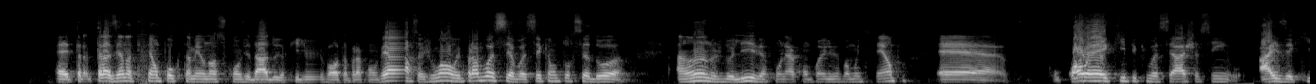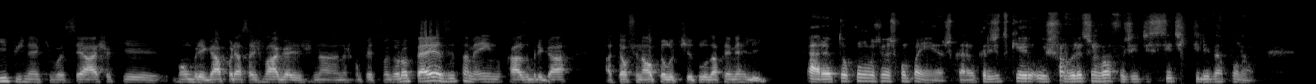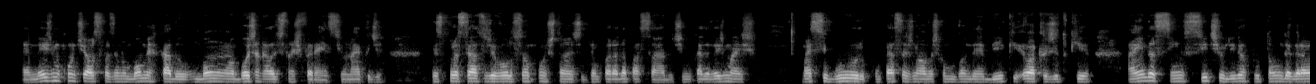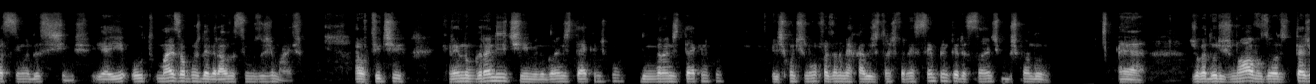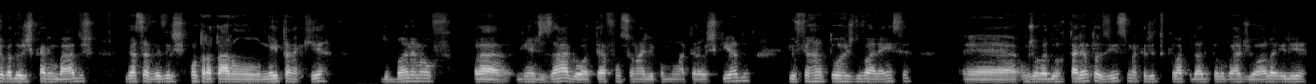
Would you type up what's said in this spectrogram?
É, tra trazendo até um pouco também o nosso convidado aqui de volta para a conversa, João, e para você, você que é um torcedor há anos do Liverpool, né, acompanha o Liverpool há muito tempo, é, qual é a equipe que você acha, assim, as equipes, né, que você acha que vão brigar por essas vagas na, nas competições europeias e também, no caso, brigar até o final pelo título da Premier League? Cara, eu tô com os meus companheiros, cara. Eu acredito que os favoritos não vão fugir de City e Liverpool, não. É, mesmo com o Chelsea fazendo um bom mercado, um bom, uma boa janela de transferência, o United nesse processo de evolução constante da temporada passada, o time cada vez mais mais seguro, com peças novas como Van der Beek, eu acredito que ainda assim o City e o Liverpool estão um degrau acima desses times. E aí outro, mais alguns degraus acima dos demais. É, o City, querendo um grande time, um grande técnico, de um grande técnico, eles continuam fazendo mercado de transferência sempre interessante, buscando é, jogadores novos ou até jogadores carimbados. Dessa vez eles contrataram o Nathan Ake, do Bannermouth, para linha de zaga ou até funcionar ali como lateral esquerdo, e o Ferran Torres do Valência, é, um jogador talentosíssimo, acredito que lapidado pelo Guardiola, ele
